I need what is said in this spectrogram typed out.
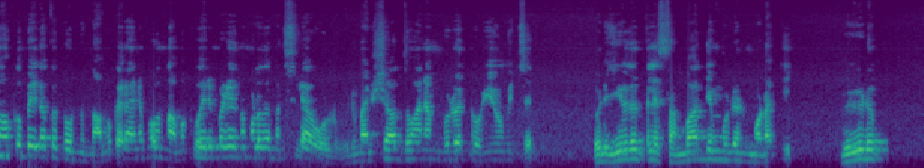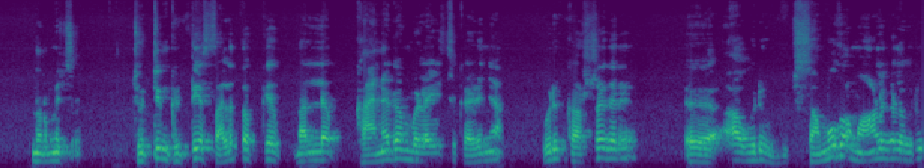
നോക്കുമ്പോൾ ഇതൊക്കെ തോന്നും. നമുക്കൊരു അനുഭവം നമുക്ക് വരുമ്പോഴേ നമ്മളത് മനസ്സിലാവുള്ളൂ. ഒരു മനുഷ്യാധ്വാനം മുഴുവൻ ഉപയോഗിച്ച് ഒരു ജീവിതത്തിലെ സമ്പാദ്യം മുഴുവൻ മുടക്കി വീട് നിർമ്മിച്ച് ചുറ്റും കിട്ടിയ സ്ഥലത്തൊക്കെ നല്ല കനകം വിളയിച്ച് കഴിഞ്ഞ ഒരു കർഷകർ ഏഹ്, ആ ഒരു സമൂഹം ആളുകൾ ഒരു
